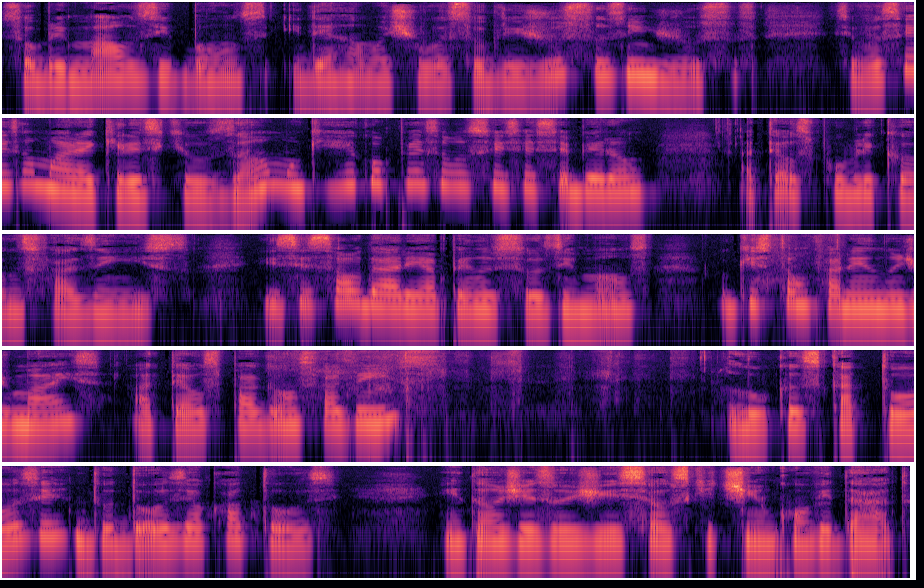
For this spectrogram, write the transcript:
sobre maus e bons e derrama chuva sobre justos e injustos. Se vocês amarem aqueles que os amam, que recompensa vocês receberão? Até os publicanos fazem isso. E se saudarem apenas seus irmãos, o que estão fazendo demais? Até os pagãos fazem isso. Lucas 14, do 12 ao 14. Então Jesus disse aos que tinham convidado:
